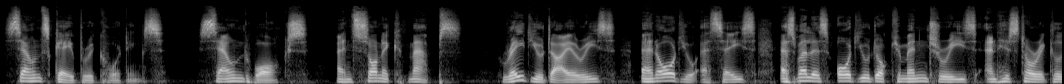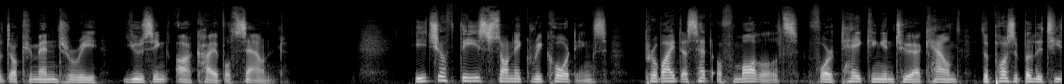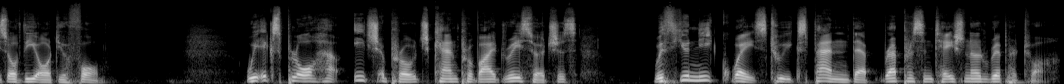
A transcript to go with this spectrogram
soundscape recordings, sound walks, and sonic maps, radio diaries, and audio essays, as well as audio documentaries and historical documentary using archival sound. Each of these sonic recordings provide a set of models for taking into account the possibilities of the audio form. We explore how each approach can provide researchers with unique ways to expand their representational repertoire.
